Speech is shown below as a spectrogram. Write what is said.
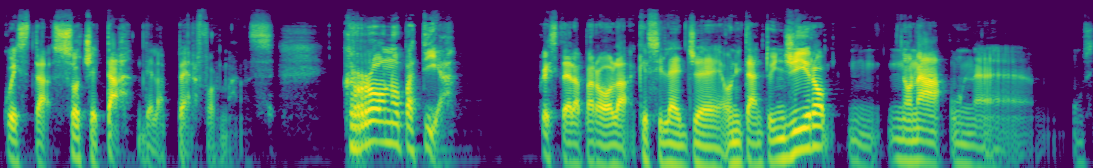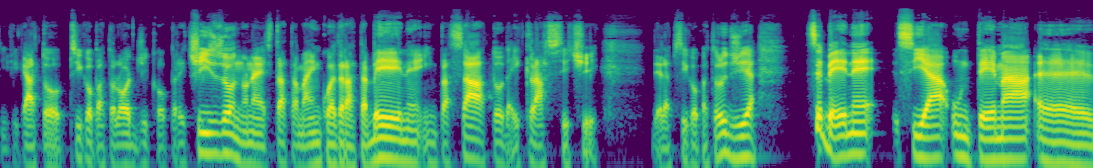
questa società della performance. Cronopatia. Questa è la parola che si legge ogni tanto in giro, mm, non ha un, eh, un significato psicopatologico preciso, non è stata mai inquadrata bene in passato dai classici della psicopatologia, sebbene sia un tema eh,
